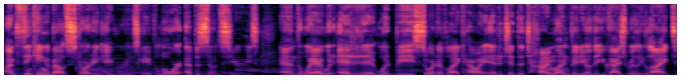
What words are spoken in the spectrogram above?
I'm thinking about starting a RuneScape lore episode series, and the way I would edit it would be be sort of like how I edited the timeline video that you guys really liked.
